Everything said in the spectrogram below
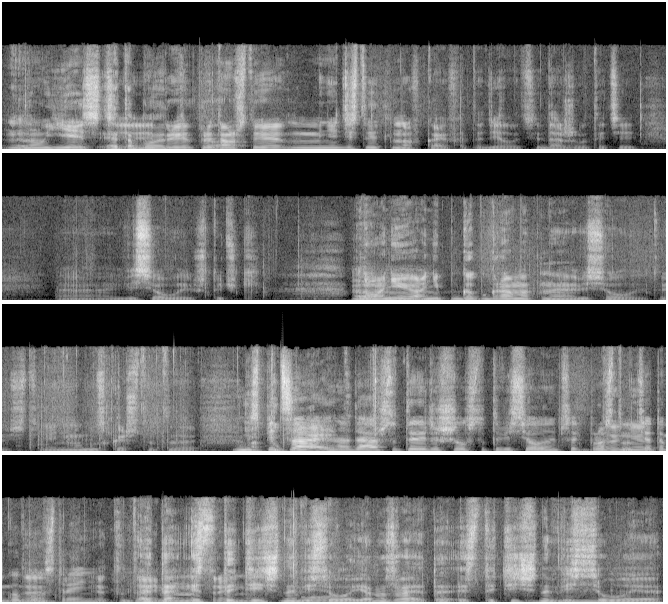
Ну, есть. это Э, будет- При, при том, что я- мне действительно в кайф это делать, и даже вот эти веселые штучки. Но А. они, они г- грамотные, веселые. То есть я не могу сказать, что это Не отупляет. специально, да, что ты решил что-то веселое написать. Просто Да у тебя такое было да. настроение. Это, да, это именно настроение. эстетично веселое. Я называю это эстетично веселая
